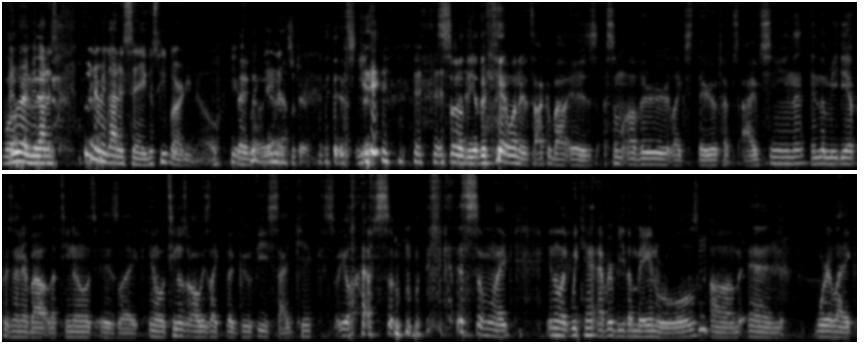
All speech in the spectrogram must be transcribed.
Well, we don't even gotta, we don't even gotta say because people already know. You They know, yeah, it's true. It's true. So the other thing I wanted to talk about is some other like stereotypes I've seen in the media presented about Latinos is like you know Latinos are always like the goofy sidekick so you'll have some some like you know like we can't ever be the main rules um and we're like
